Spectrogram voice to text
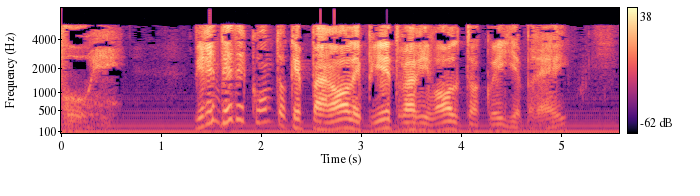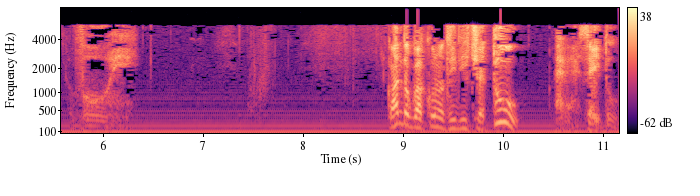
Voi. Vi rendete conto che parole Pietro ha rivolto a quegli ebrei? Voi. Quando qualcuno ti dice tu, eh, sei tu,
